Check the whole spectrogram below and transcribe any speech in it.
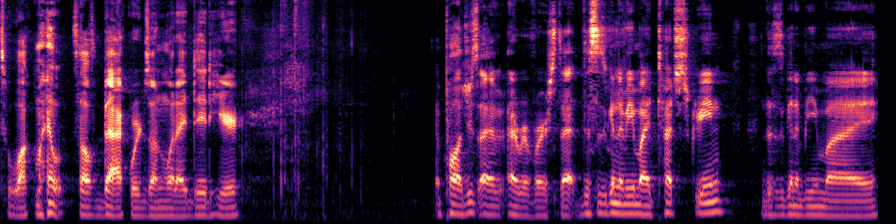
to walk myself backwards on what I did here. Apologies, I, I reversed that. This is gonna be my touch screen this is going to be my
